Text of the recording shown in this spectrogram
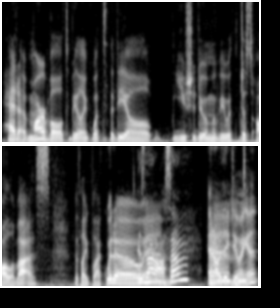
head of Marvel to be like, "What's the deal? You should do a movie with just all of us, with like Black Widow." Isn't that awesome? And are they doing it?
